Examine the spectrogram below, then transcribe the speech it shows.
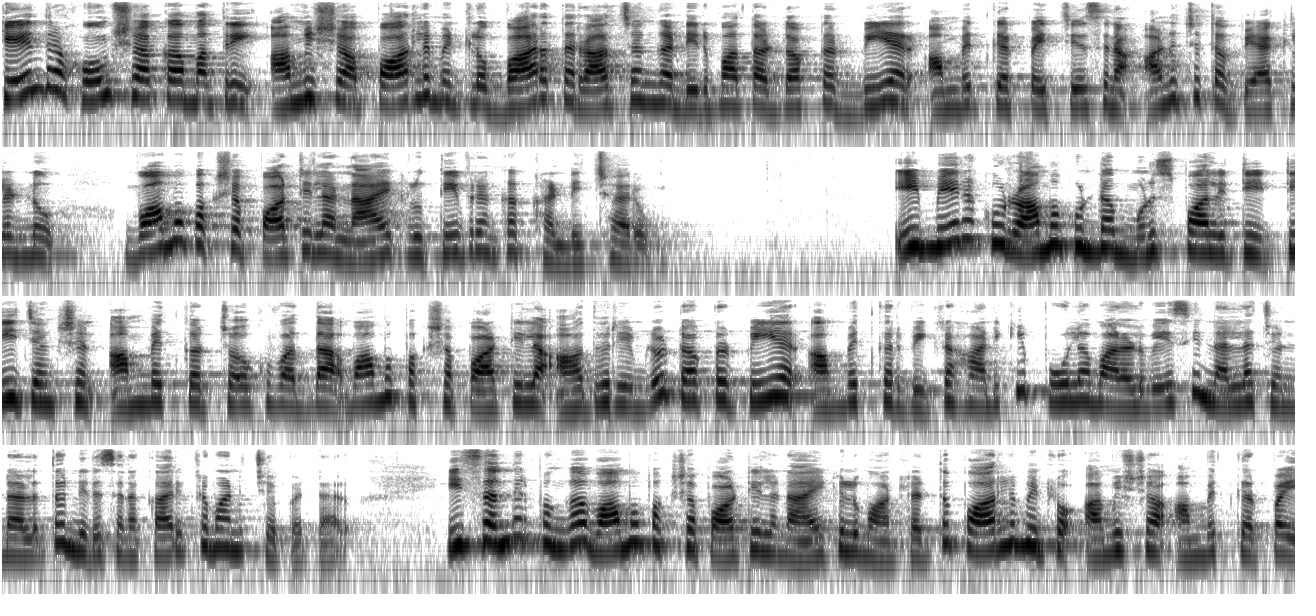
కేంద్ర హోంశాఖ మంత్రి అమిత్ షా పార్లమెంట్లో భారత రాజ్యాంగ నిర్మాత డాక్టర్ బిఆర్ అంబేద్కర్ పై చేసిన అనుచిత వ్యాఖ్యలను వామపక్ష పార్టీల నాయకులు తీవ్రంగా ఖండించారు. ఈ మేరకు Ramagundam municipality T junction Ambedkar Chowk వద్ద వామపక్ష పార్టీల ఆధ్వర్యంలో డాక్టర్ బిఆర్ అంబేద్కర్ విగ్రహానికి పూలమాలలు వేసి నల్ల జెండాలతో నిరసన కార్యక్రమాన్ని చేపట్టారు. ఈ సందర్భంగా వామపక్ష పార్టీల నాయకులు మాట్లాడుతూ పార్లమెంట్లో అమిత్ షా అంబేద్కర్పై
